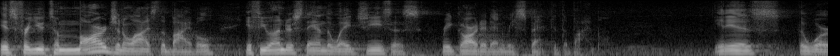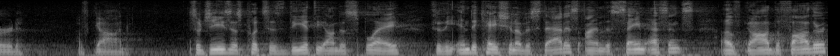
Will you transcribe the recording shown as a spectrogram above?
is for you to marginalize the Bible if you understand the way Jesus regarded and respected the Bible. It is the Word of God. So Jesus puts his deity on display through the indication of his status. I am the same essence of God the Father.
